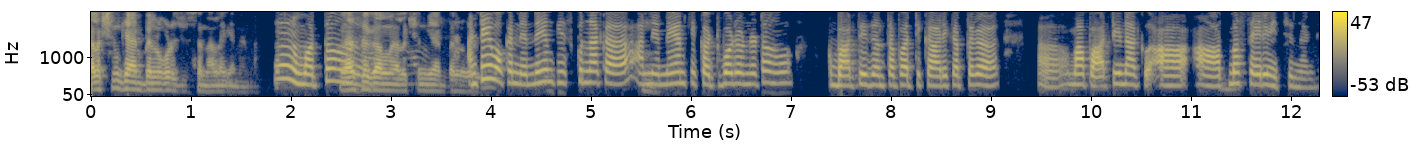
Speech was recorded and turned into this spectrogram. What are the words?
ఎలక్షన్ క్యాంపెయిన్ కూడా చూసాను అలాగే నేను. మొత్తం వేసవికాలం ఎలక్షన్ క్యాంపెయిన్ అంటే ఒక నిర్ణయం తీసుకున్నాక ఆ నిర్ణయానికి కట్టుబడి ఉండటం ఒక భారతీయ జనతా పార్టీ కార్యకర్తగా మా పార్టీ నాకు ఆత్మస్థైర్యం ఇచ్చిందండి.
